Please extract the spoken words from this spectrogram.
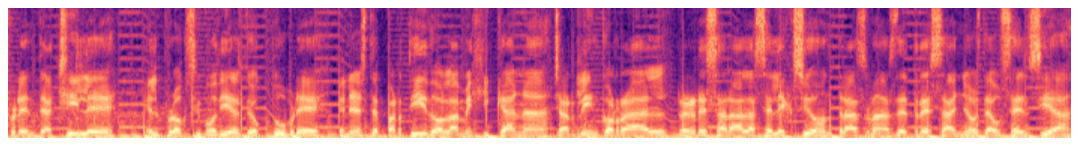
frente a Chile el próximo 10 de octubre. En este partido, la mexicana Charlín Corral regresará a la selección tras más de tres años de ausencia.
